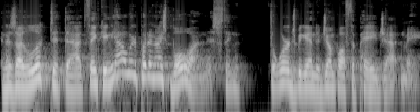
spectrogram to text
And as I looked at that, thinking, yeah, we're to put a nice bow on this thing, the words began to jump off the page at me.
